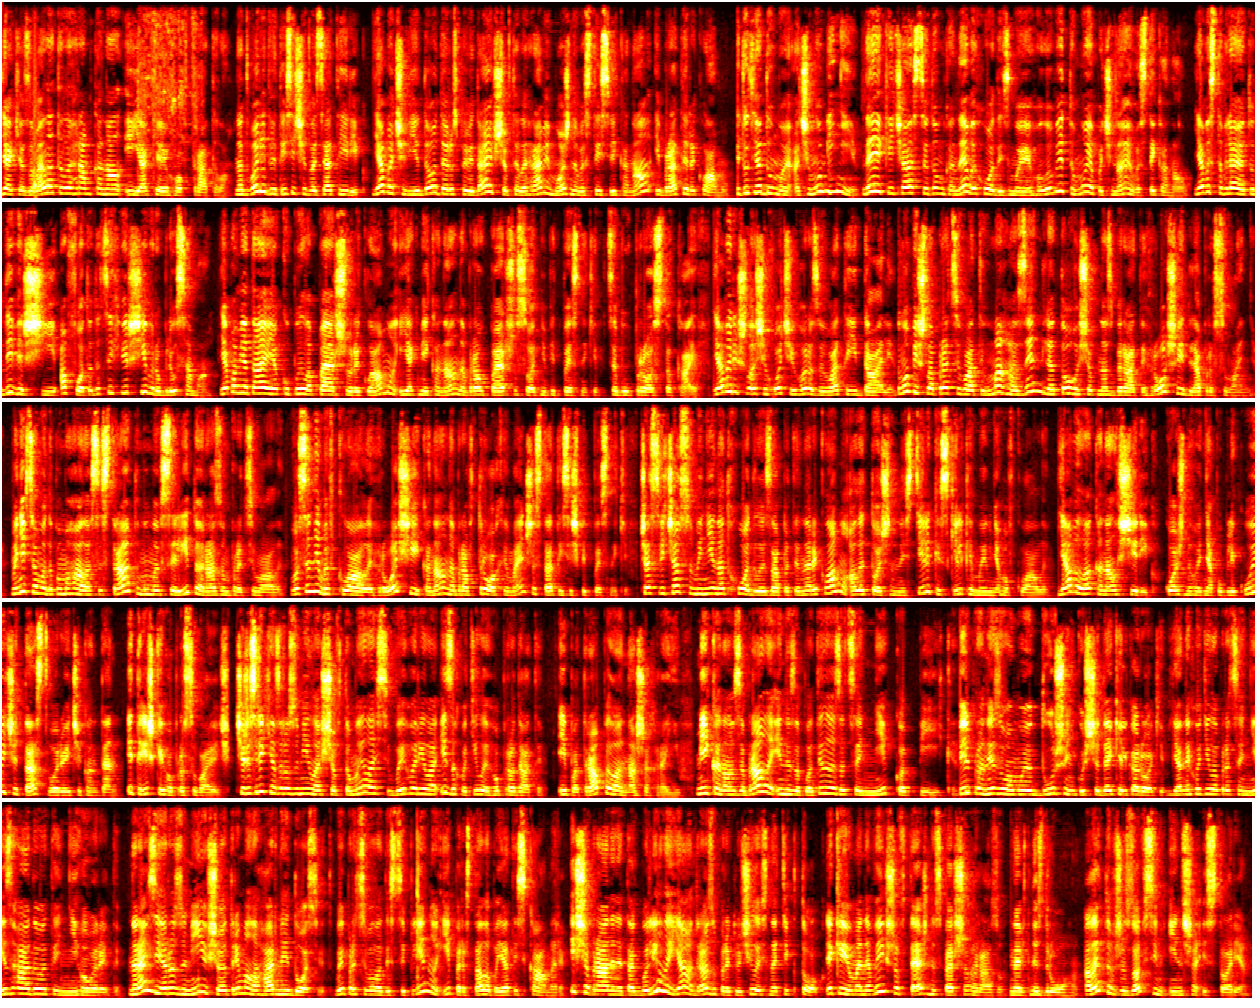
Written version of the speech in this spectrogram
Як я завела телеграм-канал і як я його втратила. На дворі 2020 рік. Я бачу відео, де розповідаю, що в телеграмі можна вести свій канал і брати рекламу. І тут я думаю, а чому б і ні? Деякий час ця думка не виходить з моєї голови, тому я починаю вести канал. Я виставляю туди вірші, а фото до цих віршів роблю сама. Я пам'ятаю, як купила першу рекламу і як мій канал набрав першу сотню підписників. Це був просто кайф. Я вирішила, що хочу його розвивати і далі. Тому пішла працювати в магазин для того, щоб назбирати грошей для просування. Мені в цьому допомагала сестра, тому ми все літо разом працювали. Восени ми вклали гроші, і канал набрав трохи менше 100 тисяч підписників. Час від часу мені надходили запити на рекламу, але точно не стільки, скільки ми в нього вклали. Я вела канал ще рік, кожного дня публікуючи та створюючи контент, і трішки його просуваючи. Через рік я зрозуміла, що втомилась, вигоріла і захотіла його продати. І потрапила на шахраїв. Мій канал забрали і не заплатили за це ні копійки. Біль пронизував мою душеньку ще декілька років. Я не хотіла про це ні згадувати, ні говорити. Наразі я розумію, що отримала гарний досвід, випрацювала дисципліну і перестала боятись камери. І щоб рани не так боліли, я одразу переключилась на TikTok, який у мене вийшов теж не з першого разу, навіть не з другого. Але то вже зовсім інша історія.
